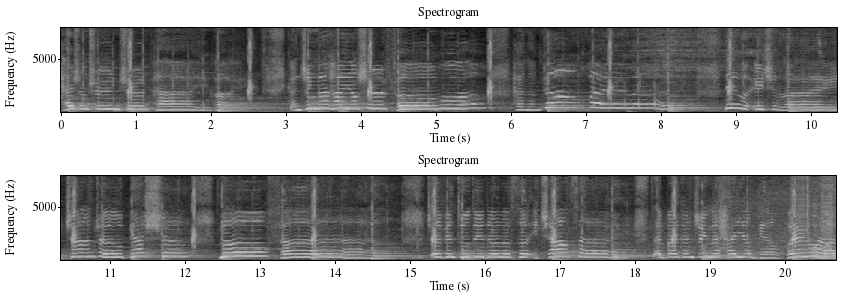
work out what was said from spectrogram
海上群只徘徊，干净的海洋是否还能变回来？你我一起来拯救，别嫌麻烦。这片土地的垃圾已超载，再把干净的海洋变回来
